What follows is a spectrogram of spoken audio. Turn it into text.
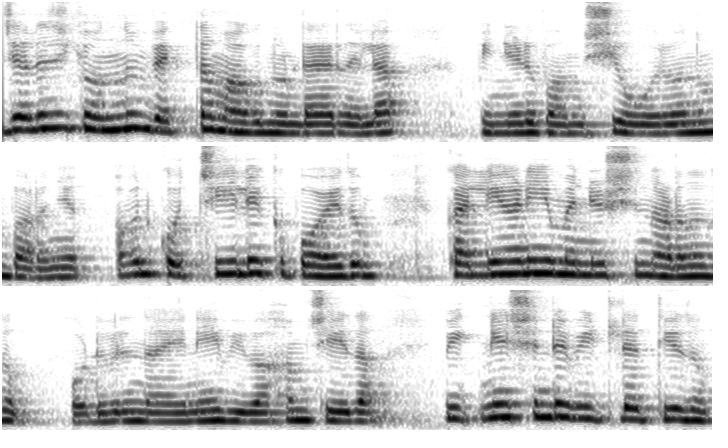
ജലജിക്ക് ഒന്നും വ്യക്തമാകുന്നുണ്ടായിരുന്നില്ല. പിന്നീട് വംശി ഓരോന്നും പറഞ്ഞ് അവൻ കൊച്ചിയിലേക്ക് പോയതും കല്യാണിയും അന്വേഷിച്ച് നടന്നതും ഒടുവിൽ നയനയെ വിവാഹം ചെയ്ത വിഘ്നേഷിന്റെ വീട്ടിലെത്തിയതും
